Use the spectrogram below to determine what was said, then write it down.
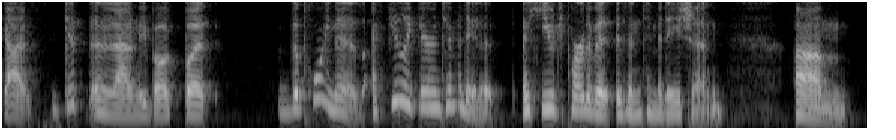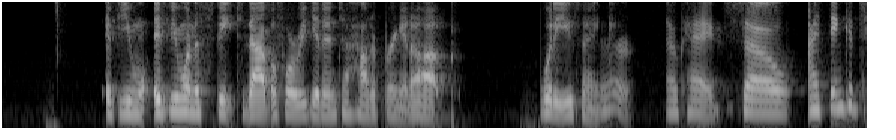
guys get an anatomy book. But the point is, I feel like they're intimidated. A huge part of it is intimidation. Um, if you if you want to speak to that before we get into how to bring it up, what do you think? Sure. Okay. So I think it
